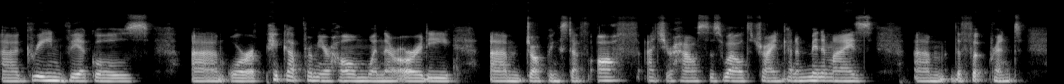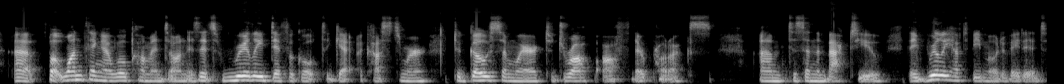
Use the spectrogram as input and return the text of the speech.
uh, green vehicles um, or pick up from your home when they're already um, dropping stuff off at your house as well to try and kind of minimize um, the footprint. Uh, but one thing I will comment on is it's really difficult to get a customer to go somewhere to drop off their products um, to send them back to you. They really have to be motivated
